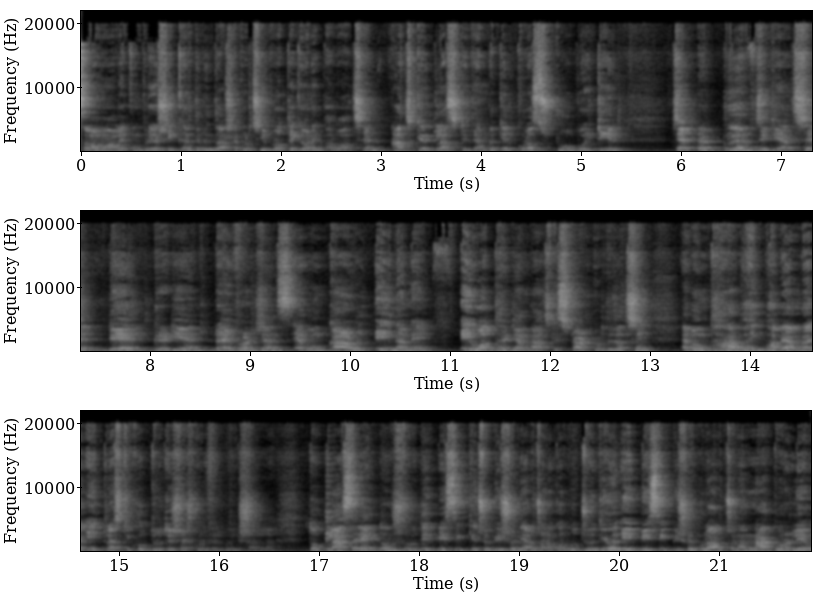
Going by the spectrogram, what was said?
আসসালামু আলাইকুম প্রিয় শিক্ষার্থীবৃন্দ, আশা করছি প্রত্যেকে অনেক ভালো আছেন। আজকের ক্লাসটিতে আমরা ক্যালকুলাস টু বইটির চ্যাপ্টার টুয়েলভ যেটি আছে ডেল গ্রেডিয়েন্ট, ডাইভারজেন্স এবং কার্ল এই নামে এই অধ্যায়টি আমরা আজকে স্টার্ট করতে যাচ্ছি এবং ধারাবাহিকভাবে আমরা এই ক্লাসটি খুব দ্রুত শেষ করে ফেলব ইনশাআল্লাহ। তো ক্লাসের একদম শুরুতে বেসিক কিছু বিষয় নিয়ে আলোচনা করব। যদিও এই বেসিক বিষয়গুলো আলোচনা না করলেও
